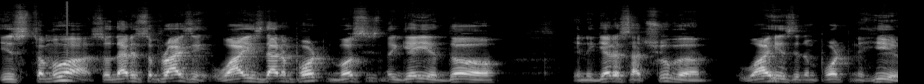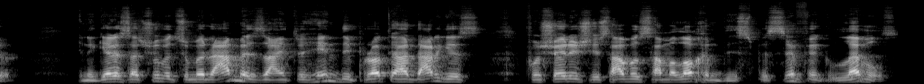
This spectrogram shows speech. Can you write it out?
Is tamua so that is surprising. Why is that important? Was is negeya do in the Geras Hatshuva why is it important here in the Geras Hashuva to merame sein to hint the prote hadargis for sherish hisavos hamalachim the specific levels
